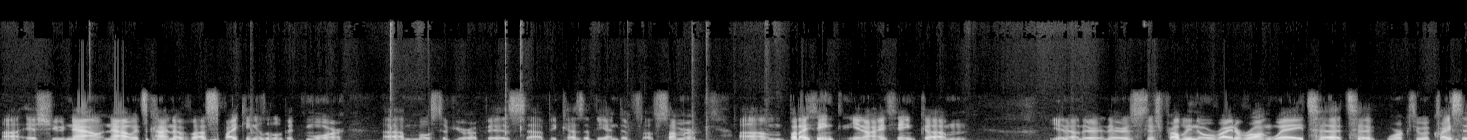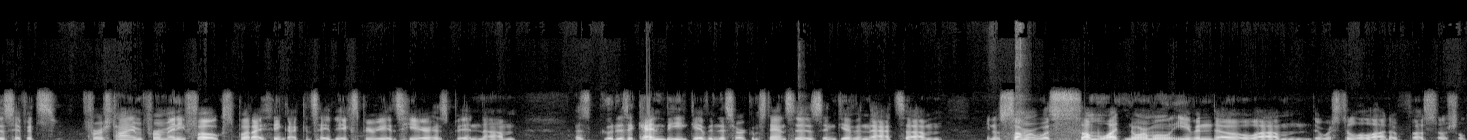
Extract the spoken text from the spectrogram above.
uh, issue. Now, now it's kind of uh, spiking a little bit more. Um, most of Europe is uh, because of the end of, of summer. Um, but I think, you know, I think um, you know, there, there's there's probably no right or wrong way to to work through a crisis if it's first time for many folks. But I think I can say the experience here has been um, as good as it can be given the circumstances and given that um, you know summer was somewhat normal, even though um, there was still a lot of uh, social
